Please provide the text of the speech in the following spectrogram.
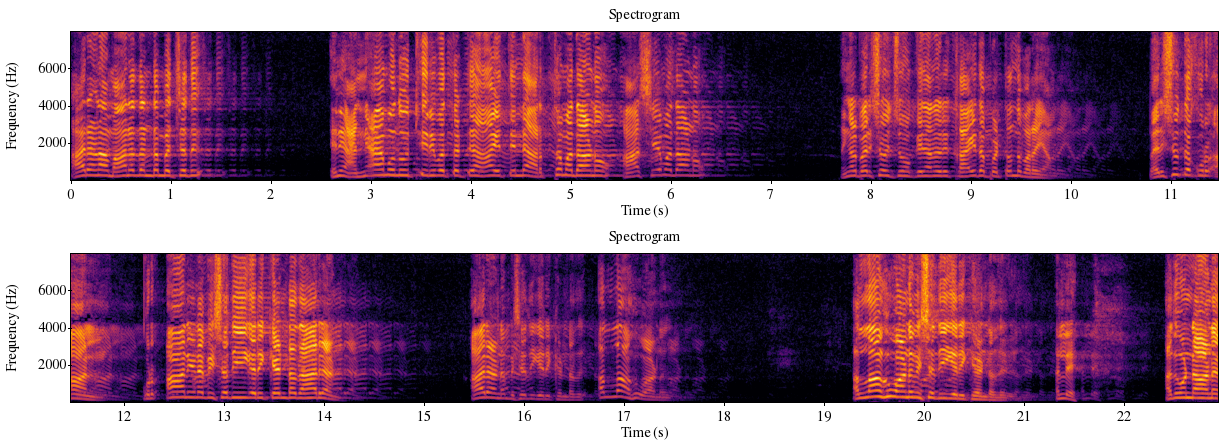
ആരാണ് ആ മാനദണ്ഡം വെച്ചത്? ഇനി അന്യാമ നൂറ്റി ഇരുപത്തെട്ട് ആയത്തിന്റെ അർത്ഥം അതാണോ? ആശയം അതാണോ? നിങ്ങൾ പരിശോധിച്ച് നോക്കി. ഞാനൊരു കായിക പെട്ടെന്ന് പറയാം. പരിശുദ്ധ ഖുർആൻ ഖുർആാനിനെ വിശദീകരിക്കേണ്ടത് ആരാണ്? ആരാണ് വിശദീകരിക്കേണ്ടത്? അള്ളാഹു ആണ് അള്ളാഹുവാണ് വിശദീകരിക്കേണ്ടത്. അല്ലേ? അതുകൊണ്ടാണ്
